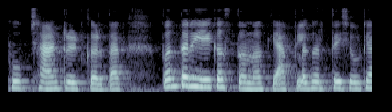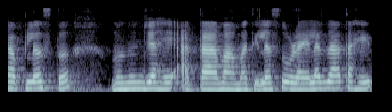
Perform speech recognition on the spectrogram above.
खूप छान ट्रीट करतात. पण तरी एक असतं ना की आपलं घर ते शेवटी आपलं असतं. म्हणून जे आहे आता मामा तिला सोडायला जात आहेत.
